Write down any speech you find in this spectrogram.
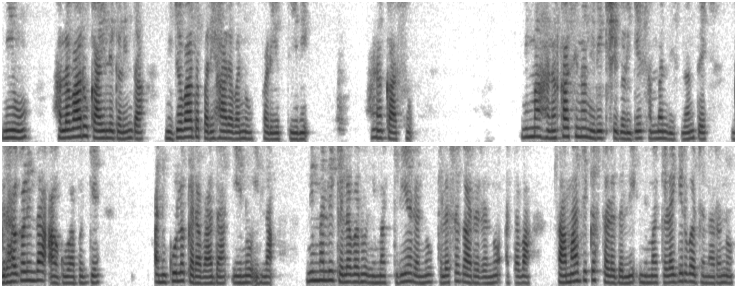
ನೀವು ಹಲವಾರು ಕಾಯಿಲೆಗಳಿಂದ ನಿಜವಾದ ಪರಿಹಾರವನ್ನು ಪಡೆಯುತ್ತೀರಿ. ಹಣಕಾಸು. ನಿಮ್ಮ ಹಣಕಾಸಿನ ನಿರೀಕ್ಷೆಗಳಿಗೆ ಸಂಬಂಧಿಸಿದಂತೆ ಗ್ರಹಗಳಿಂದ ಆಗುವ ಬಗ್ಗೆ ಅನುಕೂಲಕರವಾದ ಏನೂ ಇಲ್ಲ. ನಿಮ್ಮಲ್ಲಿ ಕೆಲವರು ನಿಮ್ಮ ಕಿರಿಯರನ್ನು, ಕೆಲಸಗಾರರನ್ನು ಅಥವಾ ಸಾಮಾಜಿಕ ಸ್ಥಳದಲ್ಲಿ ನಿಮ್ಮ ಕೆಳಗಿರುವ ಜನರನ್ನು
